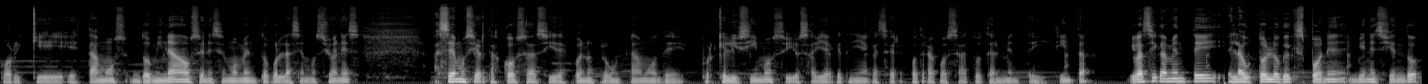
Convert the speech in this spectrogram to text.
porque estamos dominados en ese momento por las emociones, hacemos ciertas cosas y después nos preguntamos de por qué lo hicimos si yo sabía que tenía que hacer otra cosa totalmente distinta. Y básicamente el autor lo que expone viene siendo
